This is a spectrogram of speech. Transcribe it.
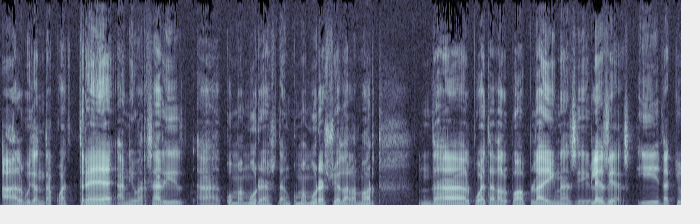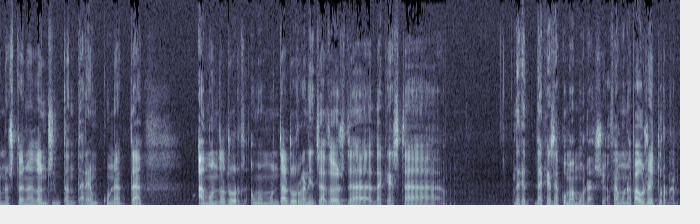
el 84è aniversari eh, commemores, en commemoració de la mort del poeta del poble Ignasi Iglesias i d'aquí una estona doncs, intentarem connectar amb un dels, amb un dels organitzadors de- d'aquesta d'aquest- d'aquesta commemoració. Fem una pausa i tornem.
